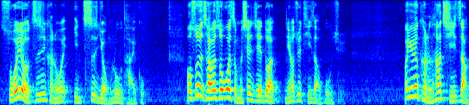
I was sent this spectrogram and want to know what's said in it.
所有资金可能会一次涌入台股，哦，所以才会说为什么现阶段你要去提早布局，哦，因为可能它起涨，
